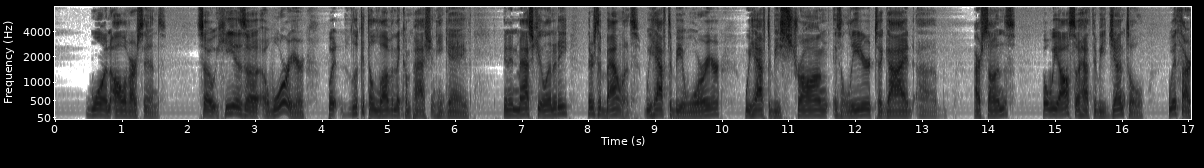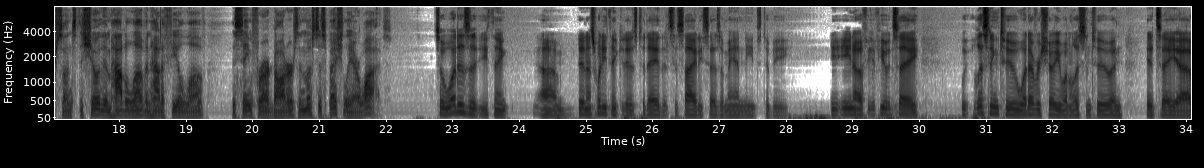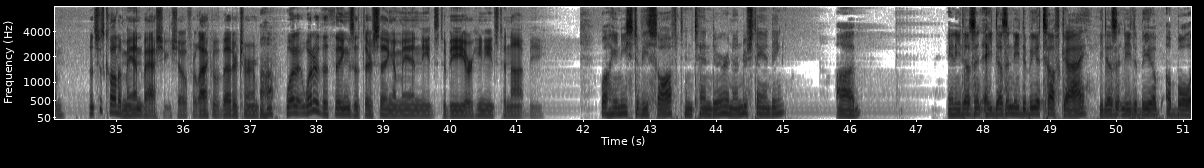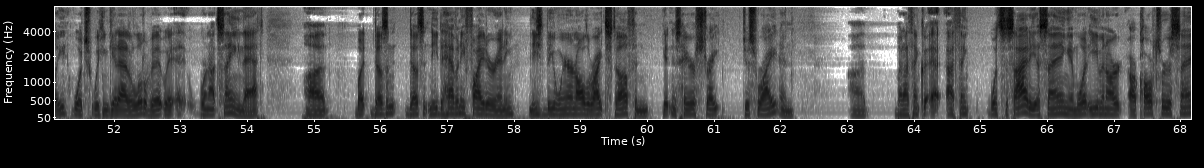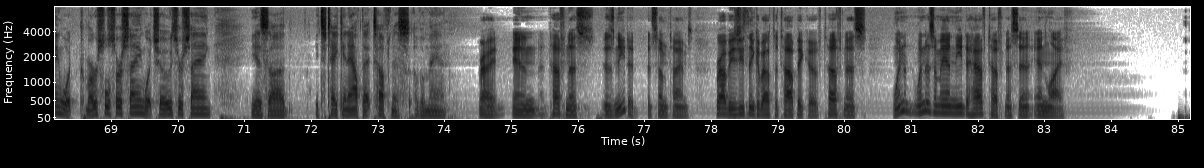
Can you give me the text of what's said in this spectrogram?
won all of our sins. So he is a, a warrior, but look at the love and the compassion he gave. And in masculinity, there's a balance. We have to be a warrior. We have to be strong as a leader to guide uh, our sons, but we also have to be gentle with our sons to show them how to love and how to feel love. The same for our daughters and most especially our wives. So, what is it you think, um, Dennis? What do you think it is today that society says a man needs to be? You, know, if, if you would say, listening to whatever show you want to listen to, and it's a um, let's just call it a man bashing show for lack of a better term. Uh-huh. What what are the things that they're saying a man needs to be or he needs to not be? Well, he needs to be soft and tender and understanding. Uh, and he doesn't he doesn't need to be a tough guy. He doesn't need to be a, a bully, which we can get at a little bit. We, are not saying that. Uh, but doesn't doesn't need to have any fighter in him. Needs to be wearing all the right stuff and getting his hair straight just right and uh, but I think I think what society is saying and what even our, our culture is saying, what commercials are saying, what shows are saying, is uh, it's taking out that toughness of a man. Right, and toughness is needed at sometimes. Robbie, as you think about the topic of toughness, when when does a man need to have toughness in, in life?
